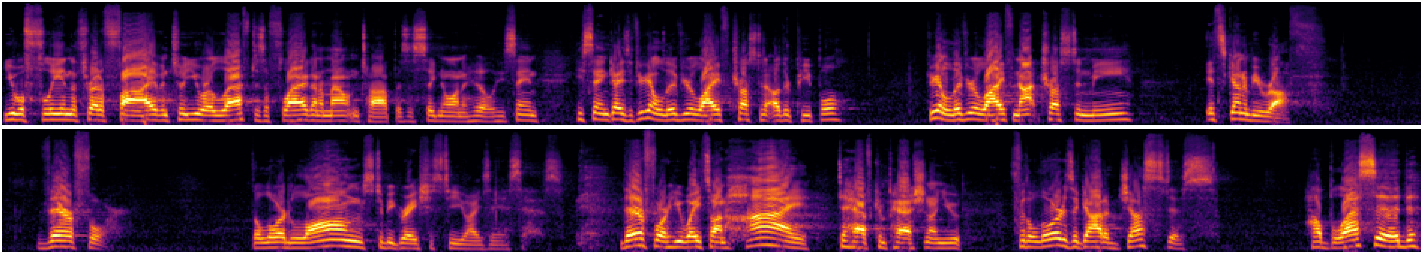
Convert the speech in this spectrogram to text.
you will flee in the threat of five until you are left as a flag on a mountaintop, as a signal on a hill. He's saying, he's saying guys, if you're going to live your life trusting other people, if you're going to live your life not trusting me, it's going to be rough. Therefore, the Lord longs to be gracious to you, Isaiah says. Therefore, he waits on high to have compassion on you, for the Lord is a God of justice. How blessed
